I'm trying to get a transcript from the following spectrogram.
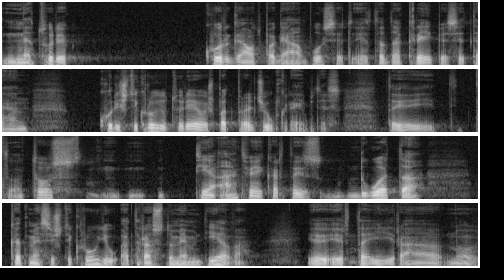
neturi kur gauti pagalbos ir, ir tada kreipiasi ten, kur iš tikrųjų turėjo iš pat pradžių kreiptis. Tai tos, tie atvejai kartais duota uh, kad mes iš tikrųjų atrastumėm Dievą. Ir, ir tai yra, nu,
